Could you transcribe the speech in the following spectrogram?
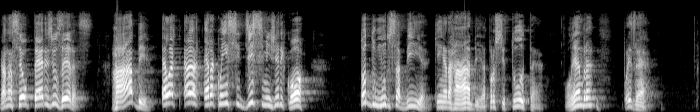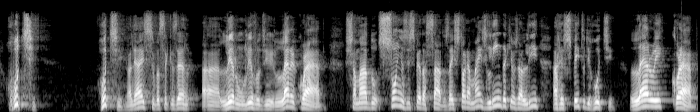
Já nasceu Pérez e Uzeiras. Raabe, ela, ela era conhecidíssima em Jericó. Todo mundo sabia quem era Raabe, a prostituta. Lembra? Pois é. Ruth. Ruth, aliás, se você quiser uh, ler um livro de Larry Crabb, chamado Sonhos Despedaçados, a história mais linda que eu já li a respeito de Ruth. Larry Crabb.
